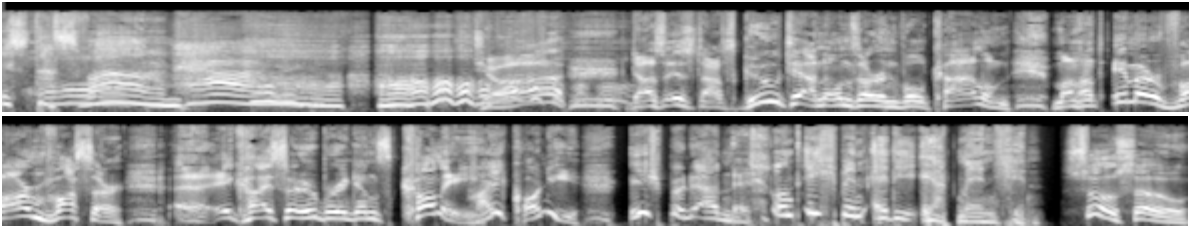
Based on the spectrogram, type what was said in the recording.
Ist das warm? Tja, das ist das Gute an unseren Vulkanen. Man hat immer warm Wasser. Äh, ich heiße übrigens Conny. Hi Conny, ich bin Ernest. Und ich bin Eddie Erdmännchen. So, so.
